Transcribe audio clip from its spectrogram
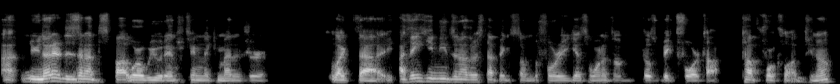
uh, United isn't at the spot where we would entertain like a manager like that. I think he needs another stepping stone before he gets one of the, those big four top top four clubs. You know.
